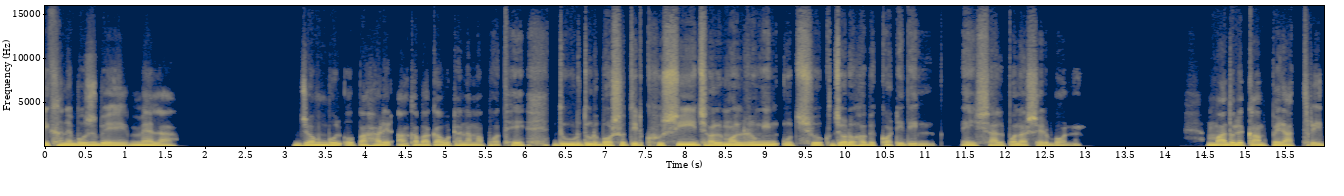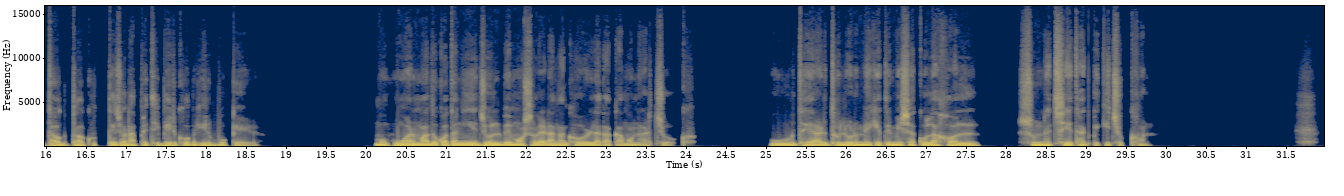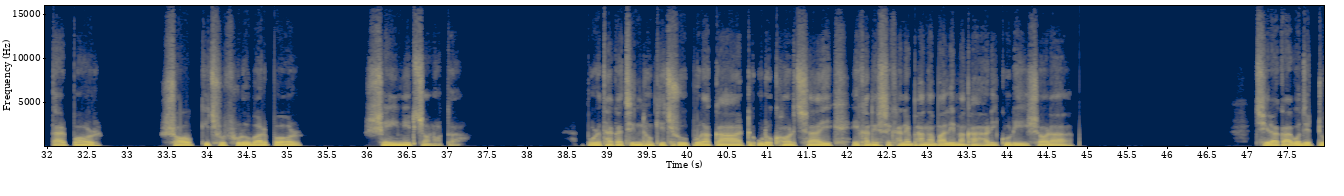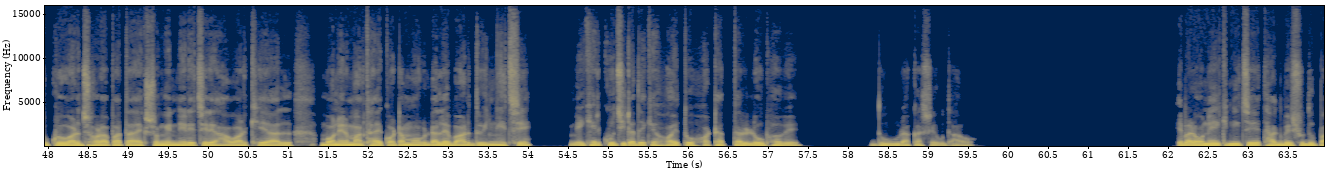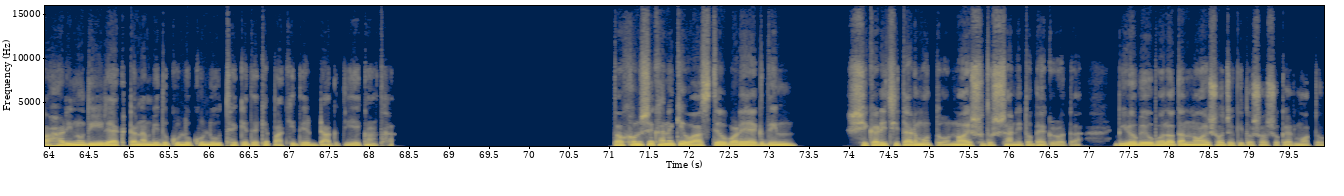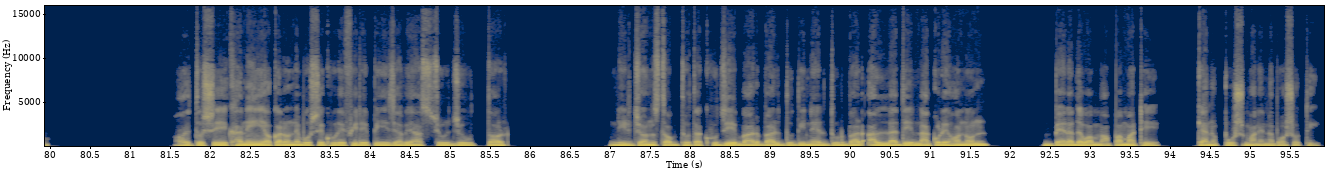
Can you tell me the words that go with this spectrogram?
এখানে বসবে মেলা। জঙ্গল ও পাহাড়ের আঁকাবাঁকা ওঠানামা পথে দূর দূর বসতির খুশি, ঝলমল রঙিন উৎসুক জড়ো হবে কটি দিন এই শাল পলাশের বন। মাদলে কাঁপবে রাত্রি, ধক ধক উত্তেজনা পৃথিবীর গভীর বুকের। মহুয়ার মাদকতা নিয়ে জ্বলবে মশালে রাঙা ঘোর লাগা কামনার চোখ। ঊর্ধ্বে আর ধুলোর মেঘেতে মেশা কোলাহল, শূন্য ছেয়ে থাকবে কিছুক্ষণ। তারপর সব কিছু ফুরোবার পর সেই নির্জনতা। পড়ে থাকা চিহ্ন কিছু, পোড়া কাঠ, উড়ো খরচাই এখানে সেখানে ভাঙা বালি মাখা হাড়ি কুড়ি, সরা। ছেঁড়া কাগজের টুকরো আর ঝরা পাতা একসঙ্গে নেড়ে চেড়ে হাওয়ার খেয়াল, বনের মাথায় কটা মগ ডালে বার দুই নেচে, মেঘের কুচিটা দেখে হয়তো হঠাৎ তার লোভ হবে দূর আকাশে উধাও। এবার অনেক নিচে থাকবে শুধু পাহাড়ি নদীর একটানা মৃদু কুলু কুলু থেকে থেকে পাখিদের ডাক দিয়ে গাঁথা। তখন সেখানে কেউ আসতেও পারে একদিন। শিকারী চিতার মতো, নয় শুধু শানিত ব্যগ্রতা বিড়বেউভলতা নয় সচকিত শশকের মতো। হয়তো সে এখানেই অকারণে বসে ঘুরে ফিরে পেয়ে যাবে আশ্চর্য উত্তর। নির্জন স্তব্ধতা খুঁজে বারবার দুদিনের দুর্বার আহ্লাদে না করে হনন। বেড়া দেওয়া মাপা মাঠে কেন পোষ মানে না বসতি?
